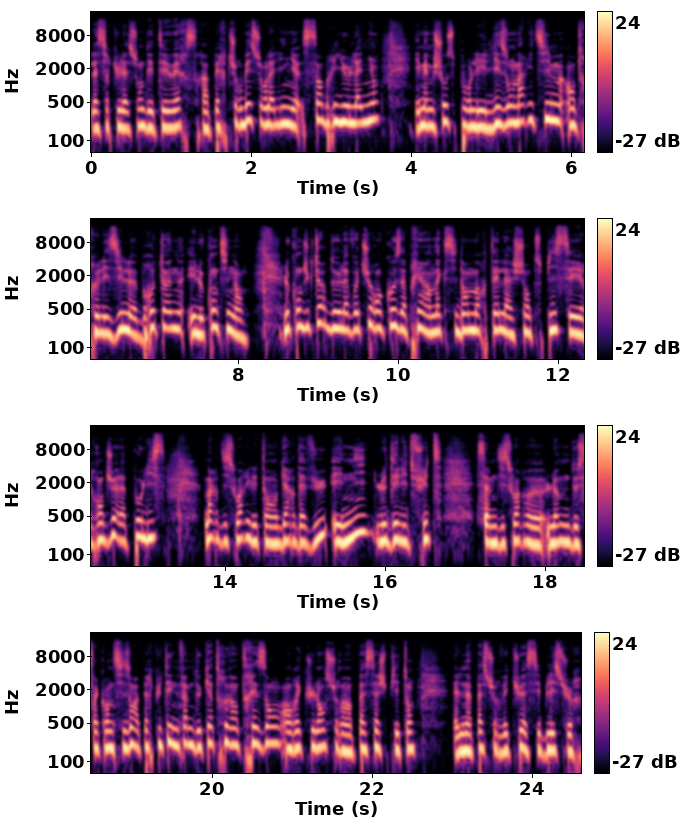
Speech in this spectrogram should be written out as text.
La circulation des TER sera perturbée sur la ligne Saint-Brieuc-Lannion et même chose pour les liaisons maritimes entre les îles bretonnes et le continent. Le conducteur de la voiture en cause après un accident mortel à Chantepie s'est rendu à la police. Mardi soir, il est en garde à vue et nie le délit de fuite. Samedi soir, euh, l'homme de 56 ans a percuté une femme de 93 ans en reculant sur un passage piéton. Elle n'a pas survécu à ses blessures.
